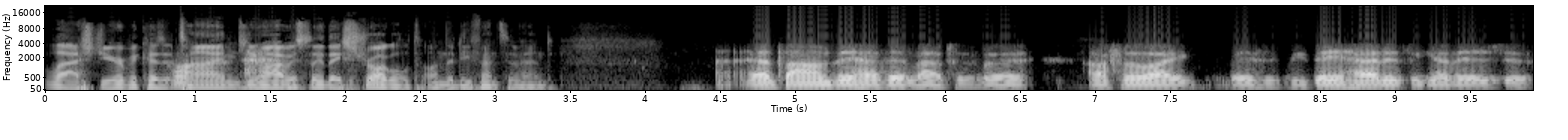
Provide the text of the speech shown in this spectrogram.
last year? Because at times, you know, obviously they struggled on the defensive end. At times they had their lapses, but I feel like basically they had it together. It's just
